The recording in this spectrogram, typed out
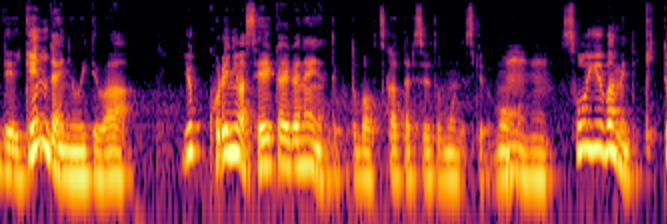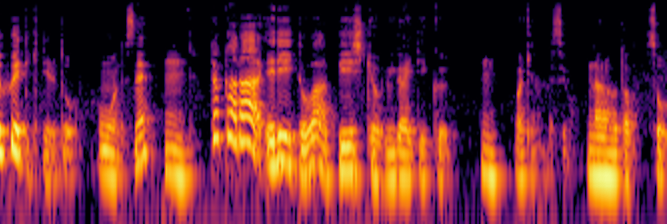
で現代においてはよくこれには正解がないなんて言葉を使ったりすると思うんですけども、うんそういう場面ってきっと増えてきていると思うんですね。うん。だからエリートは美意識を磨いていくうんわけなんですよ。なるほど。そう。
